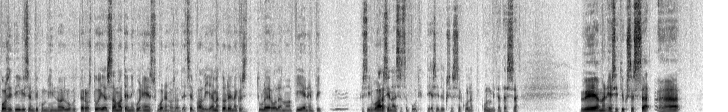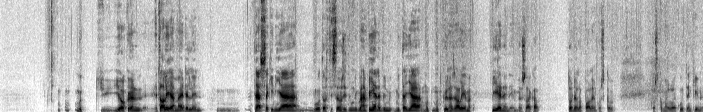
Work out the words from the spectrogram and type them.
positiivisempi kuin mihin noin luvut perustuu, ja samaten niin kuin ensi vuoden osalta, että se alijäämä todennäköisesti tulee olemaan pienempi siinä varsinaisessa budjettiesityksessä kuin, kuin mitä tässä VM-esityksessä. Ää, mutta joo, kyllä alijäämä edelleen tässäkin jää. Luultavasti se on sitten niin vähän pienempi, mitä jää, mutta mut kyllähän se alijäämä pienenee myös aika todella paljon, koska, koska meillä oli kuitenkin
